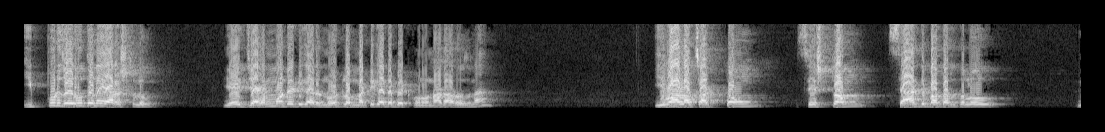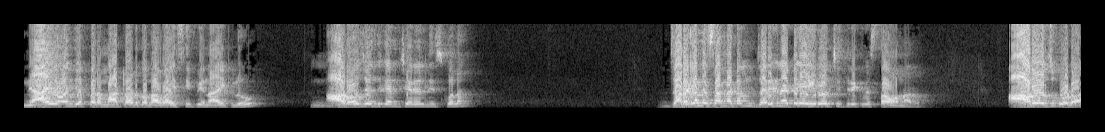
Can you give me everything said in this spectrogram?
ఇప్పుడు జరుగుతున్న అరెస్టులు ఏ జగన్మోహన్ రెడ్డి గారు నోట్లో మట్టిగడ్డ పెట్టుకుని ఉన్నాడు ఆ రోజున? ఇవాళ చట్టం సిస్టమ్ శాంతి భద్రతలు న్యాయం అని చెప్పని మాట్లాడుతున్న వైసీపీ నాయకులు ఆ రోజు ఎందుకని చర్యలు తీసుకోలే? జరగని సంఘటన జరిగినట్టుగా ఈరోజు చిత్రీకరిస్తా ఉన్నారు. ఆ రోజు కూడా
